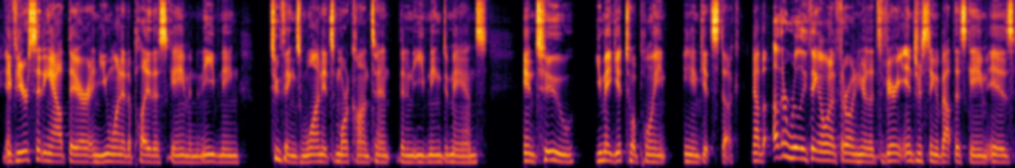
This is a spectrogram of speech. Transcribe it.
Yeah. If you're sitting out there and you wanted to play this game in an evening, two things. One, it's more content than an evening demands. And two, you may get to a point and get stuck. Now, the other really thing I want to throw in here that's very interesting about this game is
